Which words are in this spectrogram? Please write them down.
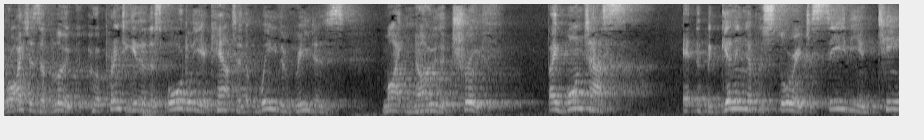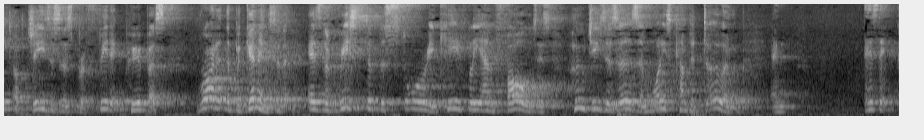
writers of Luke who are putting together this orderly account so that we the readers might know the truth. They want us at the beginning of the story to see the intent of Jesus' prophetic purpose right at the beginning so that as the rest of the story carefully unfolds as who Jesus is and what he's come to do and, and as that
